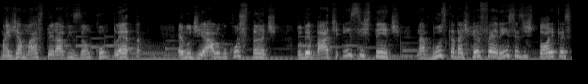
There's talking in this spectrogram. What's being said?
mas jamais terá a visão completa. É no diálogo constante, no debate insistente, na busca das referências históricas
